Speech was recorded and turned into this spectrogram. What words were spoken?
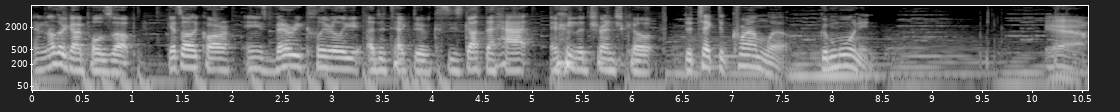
And another guy pulls up gets out of the car, and he's very clearly a detective because he's got the hat and the trench coat. Detective Cromwell, good morning. Yeah.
